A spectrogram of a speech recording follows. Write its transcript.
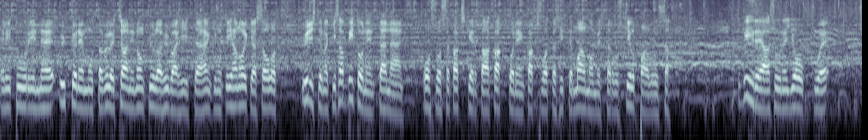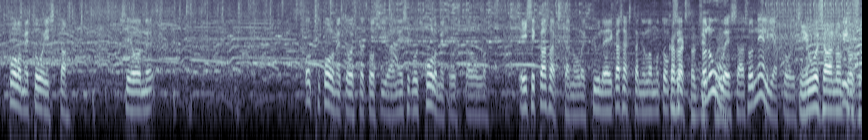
eli Tuurin eh, ykkönen, mutta Vileksaanin on kyllä hyvä hiihtäjä hänkin, mutta ihan oikeassa olot yhdistelmäkisan vitonen tänään. Oslossa kaksi kertaa kakkonen, kaksi vuotta sitten maailmanmestaruuskilpailuissa. Vihreä asuinen joukkue 13. Se on onko se 13 tosiaan? Ei se voi 13 olla. Ei se Kasakstan ole, kyllä ei Kasakstanilla, mutta onko se, se on USA, se on 14. Niin USA on tuossa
